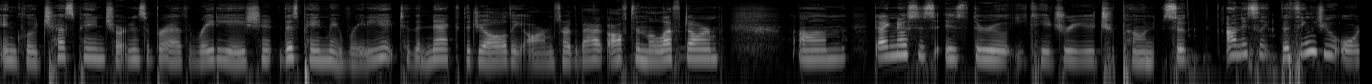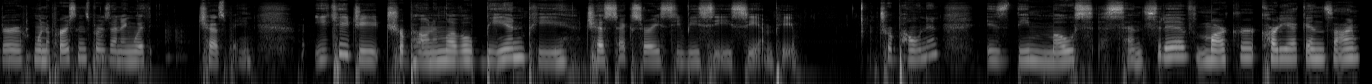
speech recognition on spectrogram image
include chest pain, shortness of breath, radiation. This pain may radiate to the neck, the jaw, the arms, or the back, often the left arm. Um, diagnosis is through EKG, troponin. So honestly, the things you order when a person's presenting with chest pain EKG, troponin level, BNP, chest x ray, CBC, CMP. Troponin is the most sensitive marker cardiac enzyme,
